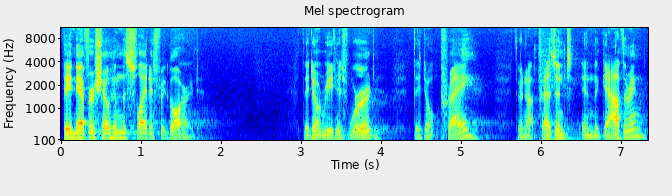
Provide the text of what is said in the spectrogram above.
they never show him the slightest regard? They don't read his word, they don't pray, they're not present in the gathering.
